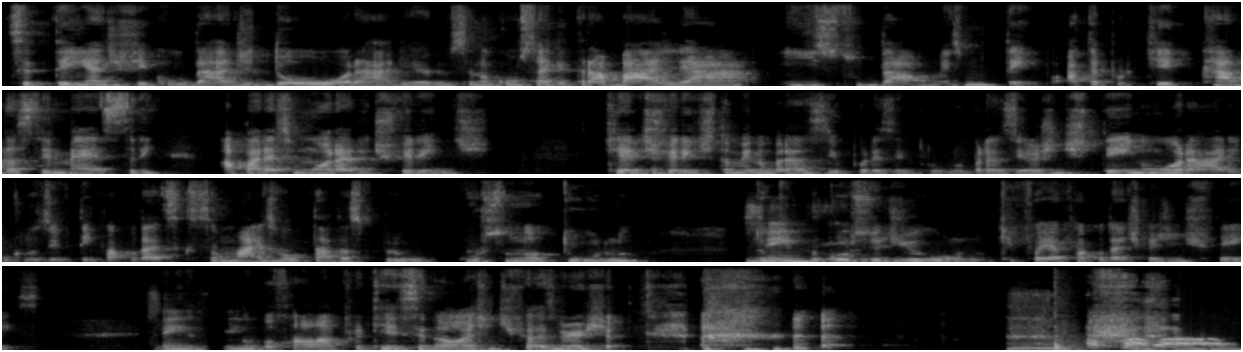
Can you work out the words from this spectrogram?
você tem a dificuldade do horário, você não consegue trabalhar e estudar ao mesmo tempo. Até porque cada semestre aparece um horário diferente. Que é diferente também no Brasil, por exemplo. No Brasil a gente tem um horário, inclusive tem faculdades que são mais voltadas para o curso noturno do Sim. que para o curso diurno, que foi a faculdade que a gente fez. Sim. Não vou falar porque senão a gente faz merchan. falar.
